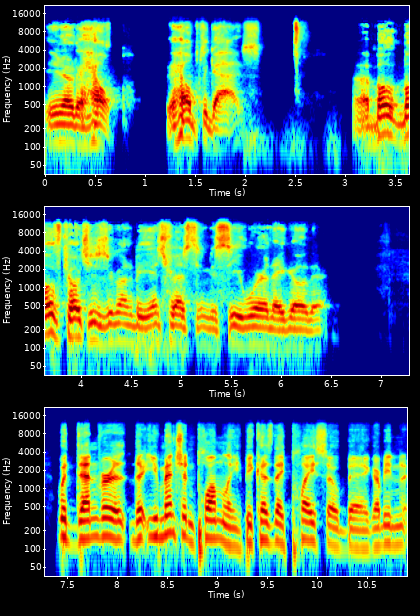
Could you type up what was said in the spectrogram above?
you know to help to help the guys? Uh, both both coaches are going to be interesting to see where they go there. With Denver, you mentioned Plumlee because they play so big. I mean,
